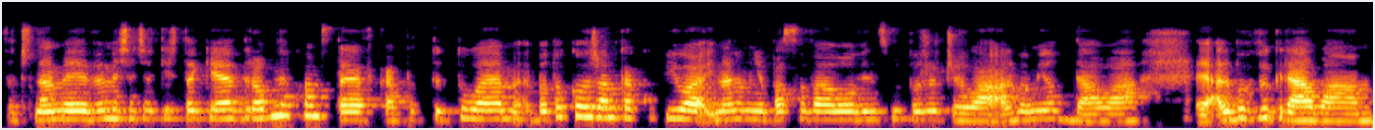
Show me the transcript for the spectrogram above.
zaczynamy wymyślać jakieś takie drobne kłamstewka pod tytułem, bo to koleżanka kupiła i na nią nie pasowało, więc mi pożyczyła, albo mi oddała, y, albo wygrałam,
